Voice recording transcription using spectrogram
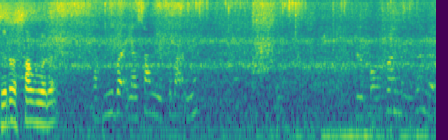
Thế là xong rồi đấy. Như vậy là xong rồi các bạn nhé. Được bón phân thì rất là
